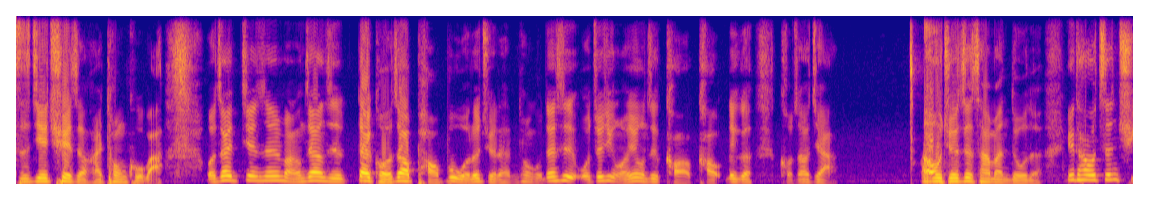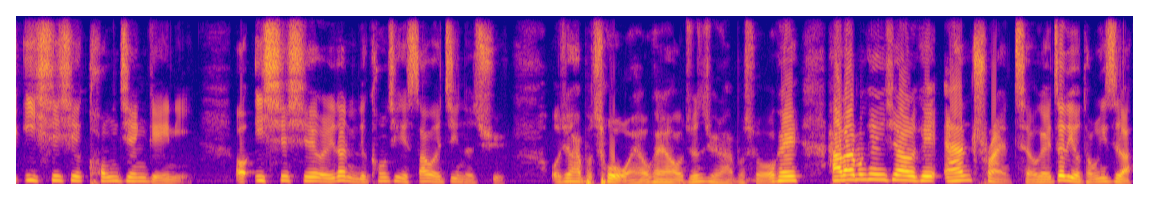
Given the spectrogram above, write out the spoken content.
直接确诊还痛苦吧？我在健身房这样子戴口罩跑步，我都觉得很痛苦。但是我最近我用这个考考那个口罩架，啊，我觉得这差蛮多的，因为它会争取一些些空间给你，哦，一些些而已，让你的空气稍微进得去。我觉得还不错哎，OK 好，我真的觉得还不错，OK 好来我们看一下，OK，entrant，OK 这里有同义字了，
